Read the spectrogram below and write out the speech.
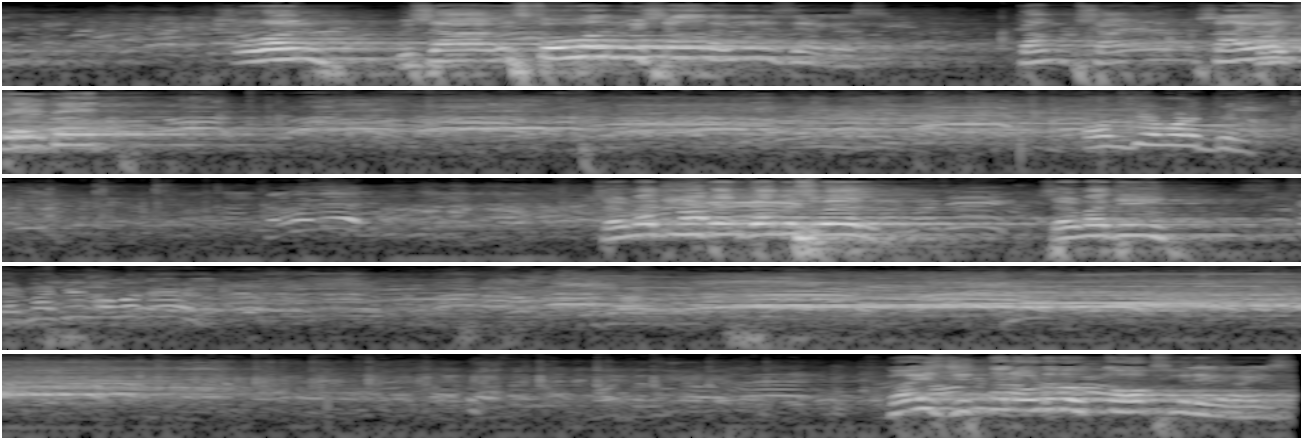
Sovan, Vishal. It's Sovan, Vishal, everyone is there, I guess. Come, Shayan. Shayan, Saikat. Sharma ji, you can come as well. Sharma ji. Guys जितना होगा उतना ऑक्स मिलेगा guys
